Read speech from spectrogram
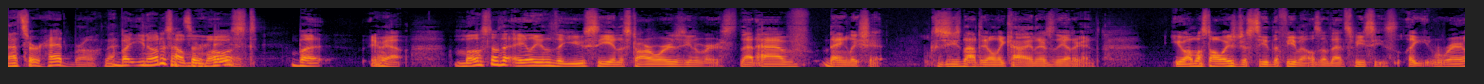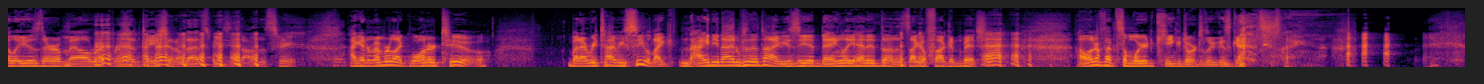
That's her head, bro. That- But you notice how most, but yeah, most of the aliens that you see in the Star Wars universe that have dangly shit, because she's not the only kind. There's the other kinds. You almost always just see the females of that species. Like rarely is there a male representation of that species on the screen. I can remember like one or two, but every time you see like ninety nine percent of the time, you see a dangly headed done. It's like a fucking bitch. I wonder if that's some weird king George Lucas guy He's like,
